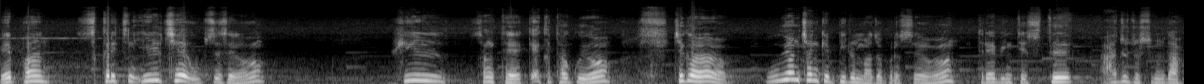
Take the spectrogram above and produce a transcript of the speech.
외판 스크래치는 일체 없으세요. 휠 상태 깨끗하고요. 제가 우연찮게 비를 맞아버렸어요. 드라이빙 테스트 아주 좋습니다.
